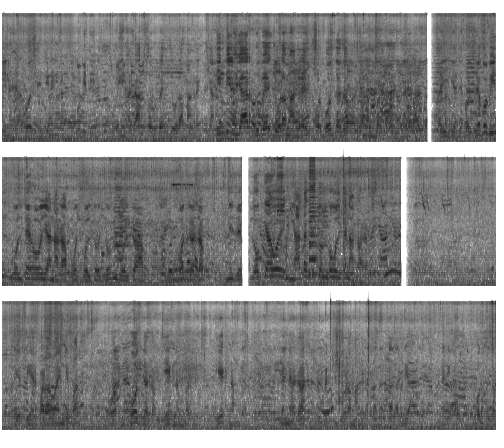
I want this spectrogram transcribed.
तीन हज़ार। और सेंटिनेंट का? वो भी तीन। तीन हज़ार सौ रुपये जोड़ा मांग रहे हैं। क्या तीन तीन हज़ार रुपये जोड़ा मांग रहे हैं और बहुत गजब एक नंबर है भाई ये देखो। जेकोबिन बोलते हो या नागा पोच बोलते हो जो भी बोलते हो आप बहुत गजब। लोग क्या वो यहाँ तक तो उनको बोलते ना पोच। ये पेड़ पड़ा हुआ इनके पास। और बहुत गजब। एक नंबर एक नंबर। तीन हज़ार रुपये जोड़ा मांग रहा है। कलर भी मैं दिखा बहुत गजब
